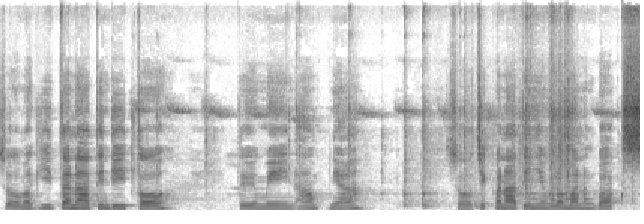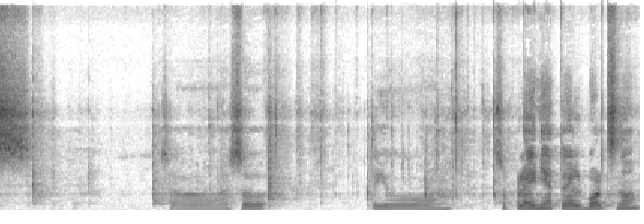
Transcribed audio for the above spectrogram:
So makita natin dito, ito yung main amp niya. So check pa natin yung laman ng box. So so ito yung supply niya 12 volts no.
